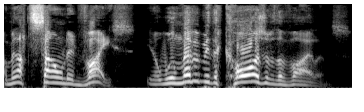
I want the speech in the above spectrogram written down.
I mean, that's sound advice. You know, we'll never be the cause of the violence.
